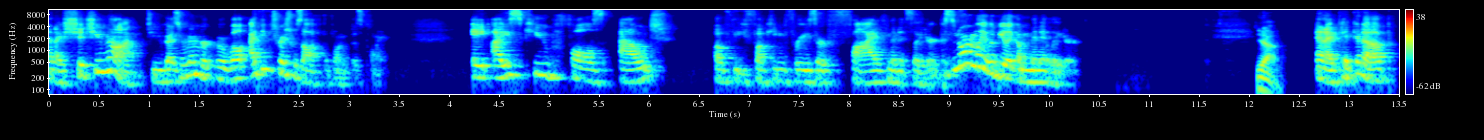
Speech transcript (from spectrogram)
and I shit you not, do you guys remember? Well, I think Trish was off the phone at this point. A ice cube falls out of the fucking freezer five minutes later. Because normally it would be like a minute later Yeah. And I pick it up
